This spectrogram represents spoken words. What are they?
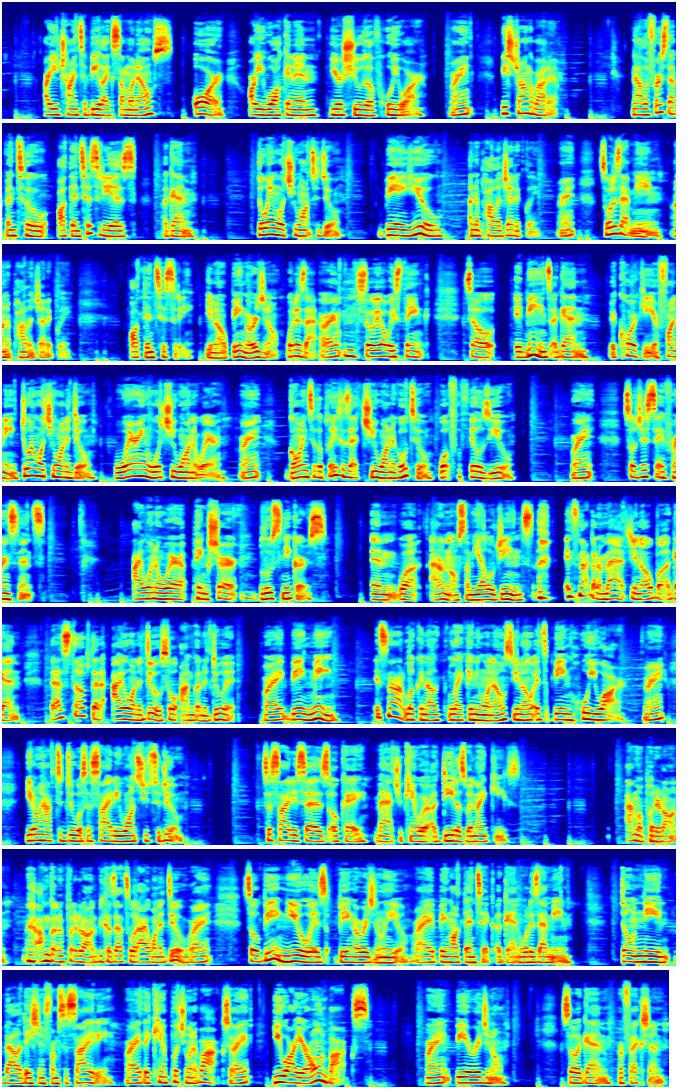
are you trying to be like someone else or are you walking in your shoes of who you are, right? Be strong about it. Now, the first step into authenticity is, again, doing what you want to do, being you unapologetically, right? So, what does that mean, unapologetically? Authenticity, you know, being original. What is that, right? So, we always think. So, it means, again, you're quirky, you're funny, doing what you want to do, wearing what you want to wear, right? Going to the places that you want to go to, what fulfills you, right? So, just say, for instance, I want to wear a pink shirt, blue sneakers, and what I don't know, some yellow jeans. it's not gonna match, you know. But again, that's stuff that I want to do, so I'm gonna do it, right? Being me, it's not looking like anyone else, you know. It's being who you are, right? You don't have to do what society wants you to do. Society says, okay, Matt, you can't wear Adidas with Nikes. I'm gonna put it on. I'm gonna put it on because that's what I wanna do, right? So being you is being originally you, right? Being authentic. Again, what does that mean? Don't need validation from society, right? They can't put you in a box, right? You are your own box, right? Be original. So again, perfection.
